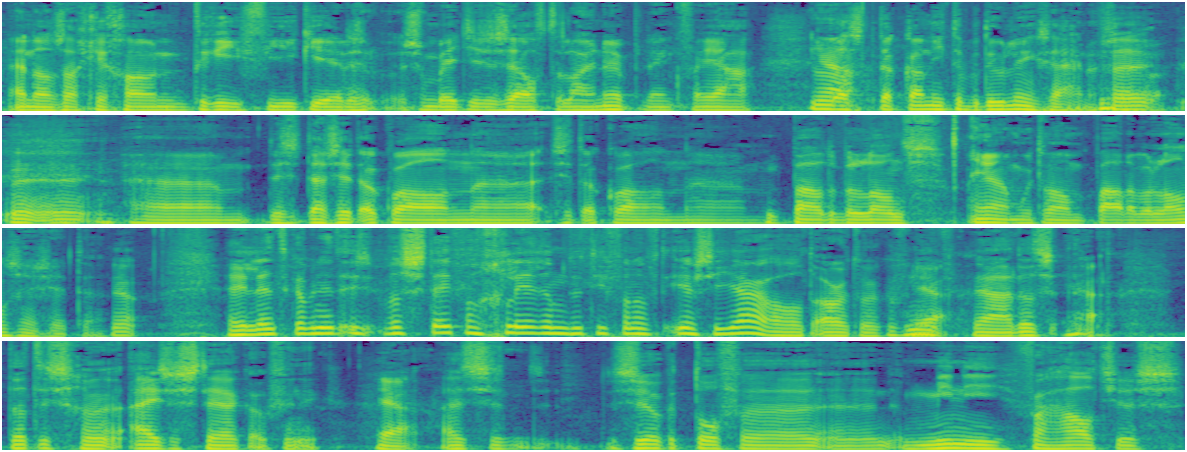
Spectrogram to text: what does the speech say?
En dan zag je gewoon drie, vier keer zo'n beetje dezelfde line-up. En denk van ja, Ja. Dat, is- dat kan niet de bedoeling zijn of zo. Nee, nee, nee. Ehm, dus daar zit ook wel een, eh, zit ook wel een ehm, Een bepaalde balans. ja, er moet wel een bepaalde balans in zitten. Hey, Lentekabinet, was Stefan Glerum, doet hij vanaf het eerste jaar al het artwork, of niet? Ja. Ja, dat, is, Ja. Dat is gewoon ijzersterk ook, vind ik. Ja, Hij is eh, zulke toffe eh, mini-verhaaltjes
